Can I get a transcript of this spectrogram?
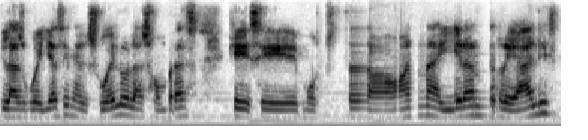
las huellas en el suelo, las sombras que se mostraban ahí eran reales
